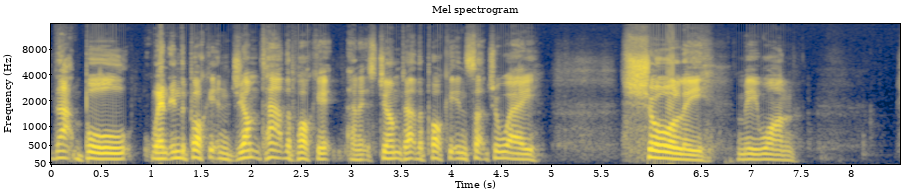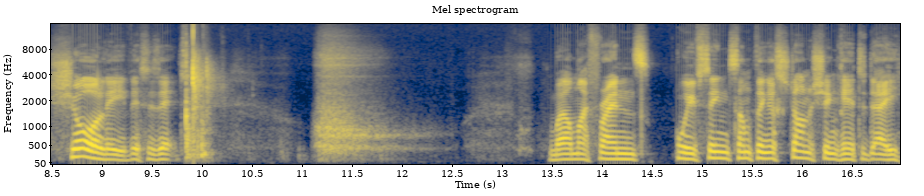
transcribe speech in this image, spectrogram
That ball went in the pocket and jumped out the pocket, and it's jumped out the pocket in such a way. Surely, me one. Surely this is it. Well, my friends, we've seen something astonishing here today.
